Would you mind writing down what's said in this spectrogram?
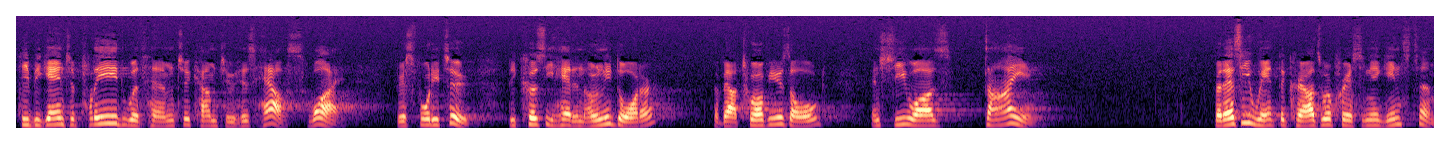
he began to plead with him to come to his house. Why? Verse 42 Because he had an only daughter, about 12 years old, and she was dying. But as he went, the crowds were pressing against him.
